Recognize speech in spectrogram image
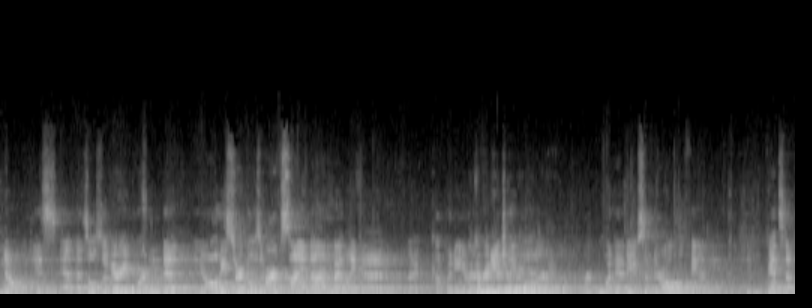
No, it's that's also very important that you know all these circles aren't signed on by like a, a company or Like a a record label or or what have you. So they're all fan fan stuff.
